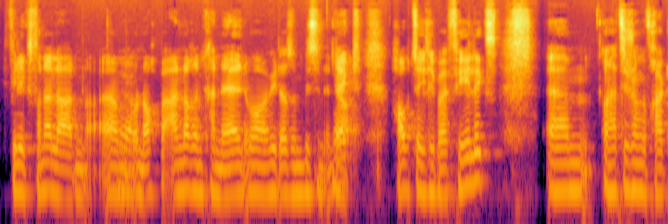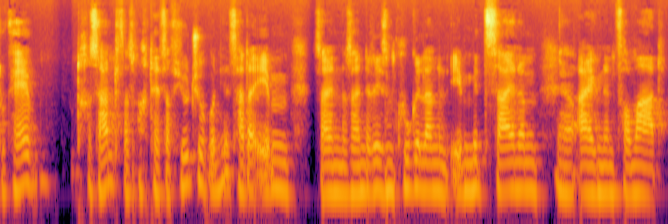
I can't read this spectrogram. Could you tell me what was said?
Felix von der Laden ähm, ja. und auch bei anderen Kanälen immer mal wieder so ein bisschen entdeckt, ja. hauptsächlich bei Felix ähm, und hat sich schon gefragt, okay, interessant, was macht er jetzt auf YouTube? Und jetzt hat er eben sein, seine Riesenkuh gelandet, eben mit seinem ja. eigenen Format.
